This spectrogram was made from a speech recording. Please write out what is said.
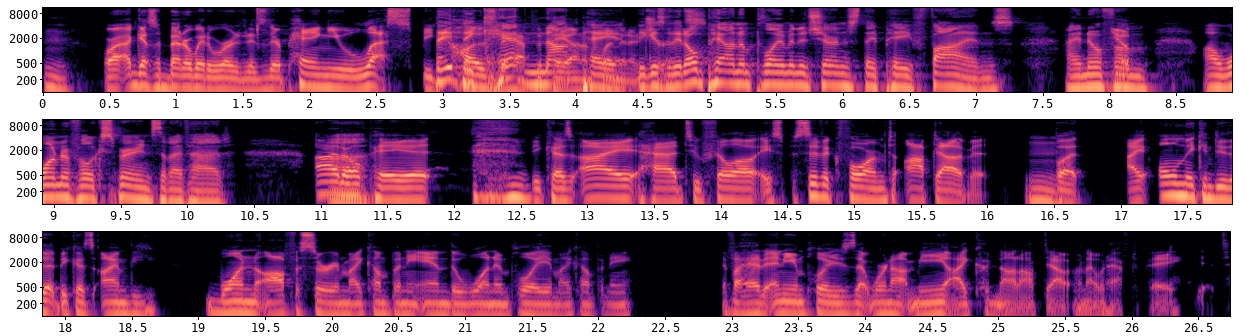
Hmm. Or I guess a better way to word it is they're paying you less because they have can't to not pay unemployment it because if they don't pay unemployment insurance, they pay fines. I know from a wonderful experience that I've had. I uh, don't pay it because I had to fill out a specific form to opt out of it. Mm. But I only can do that because I'm the one officer in my company and the one employee in my company. If I had any employees that were not me, I could not opt out and I would have to pay it.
